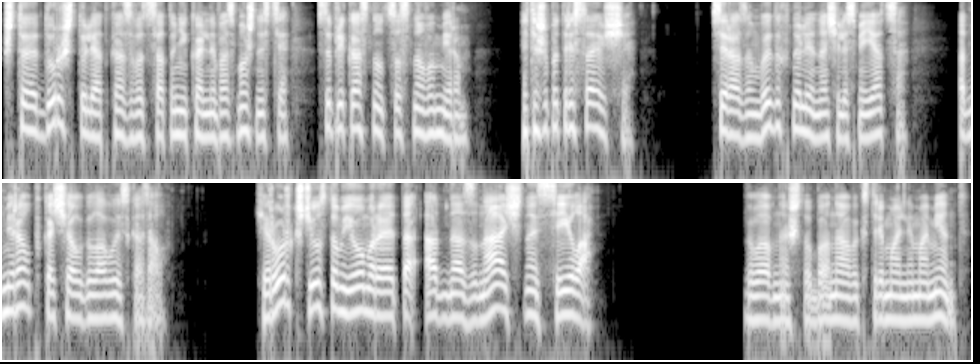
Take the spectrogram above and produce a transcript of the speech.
Что я дура, что ли, отказываться от уникальной возможности соприкоснуться с новым миром? Это же потрясающе!» Все разом выдохнули и начали смеяться. Адмирал покачал головой и сказал. «Хирург с чувством юмора — это однозначно сила!» «Главное, чтобы она в экстремальный момент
